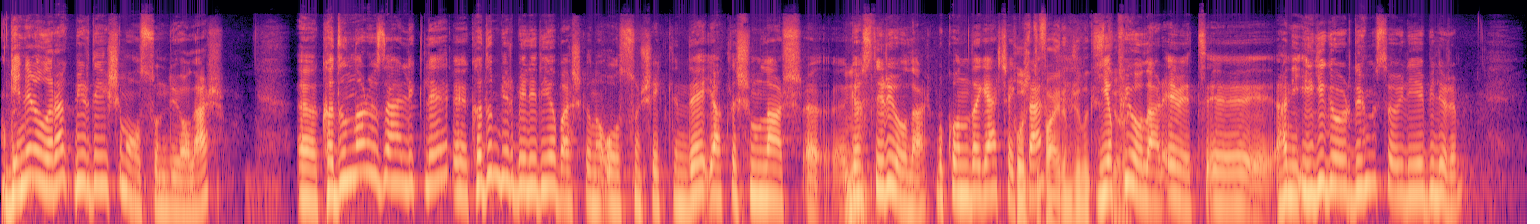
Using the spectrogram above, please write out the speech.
Genel olarak bir değişim olsun diyorlar. Ee, Kadınlar özellikle e, kadın bir belediye başkanı olsun şeklinde yaklaşımlar e, gösteriyorlar. Bu konuda gerçekten Pozitif ayrımcılık istiyorlar. yapıyorlar. Evet, e, hani ilgi gördüğümü söyleyebilirim.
